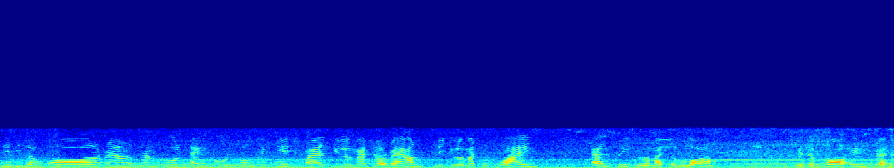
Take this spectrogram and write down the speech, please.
This is a wall around the temple Angkor Thom Sikit, 5 kilometer around, 3 kilometer wide, and 3 kilometer long. With the four entrance,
